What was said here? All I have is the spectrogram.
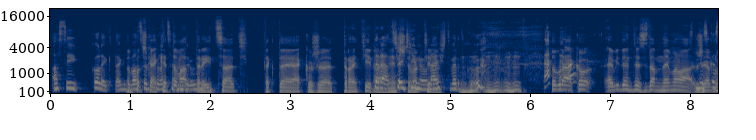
asi kolik, tak 20% No počkaj, keď to má druhý. 30, tak to je akože tretina, Teda nie třetinu, štvrtina. ne štvrtku. Mm-hmm. Dobre, ako evidentne si tam nemala Dneska žiadnu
